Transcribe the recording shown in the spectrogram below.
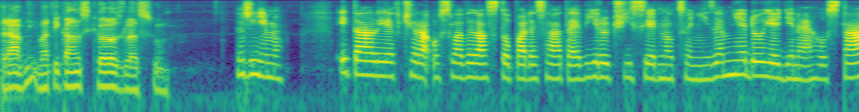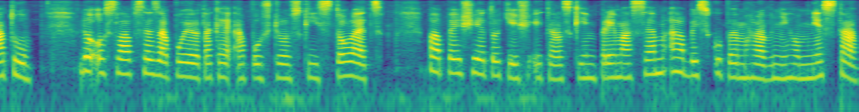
Zprávy vatikánského rozhlasu. Řím. Itálie včera oslavila 150. výročí sjednocení země do jediného státu. Do oslav se zapojil také apoštolský stolec. Papež je totiž italským primasem a biskupem hlavního města.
